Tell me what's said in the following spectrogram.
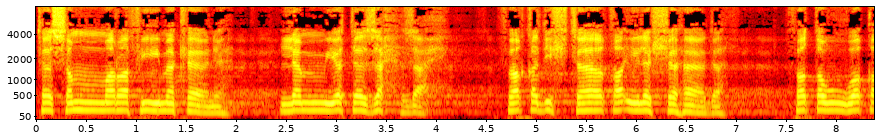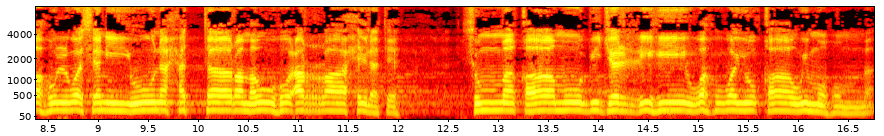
تسمر في مكانه لم يتزحزح. فقد اشتاق إلى الشهادة فطوقه الوثنيون حتى رموه عن راحلته ثم قاموا بجره وهو يقاومهم.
